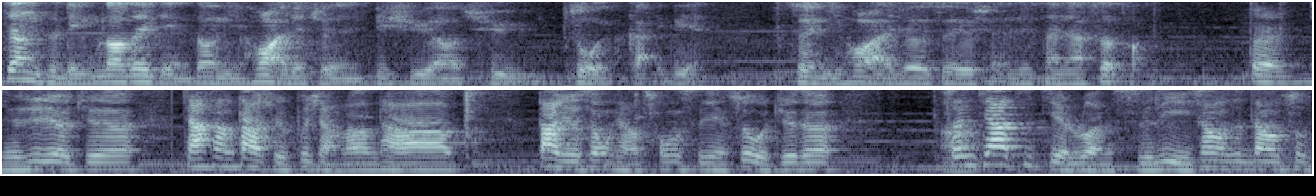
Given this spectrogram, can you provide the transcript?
这样子领悟到这一点之后，你后来就觉得你必须要去做一个改变，所以你后来就是有选择去参加社团。对，也是觉得加上大学不想让他大学生活想要充实一点，所以我觉得增加自己的软实力，像是当初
